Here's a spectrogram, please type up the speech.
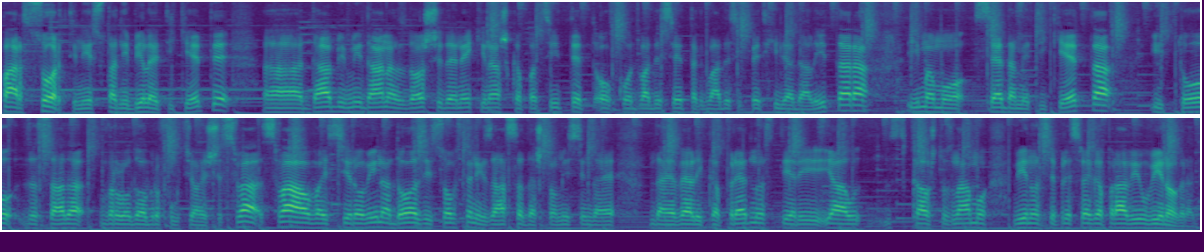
par sorti, nisu tad ni bile etikete, da bi mi danas došli da je neki naš kapacitet oko 20-25 hiljada litara. Imamo sedam etiketa i to za sada vrlo dobro funkcioniše. Sva, sva ovaj sirovina dolazi iz sobstvenih zasada, što mislim da je, da je velika prednost, jer ja, kao što znamo, vino se pre svega pravi u vinogradu,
